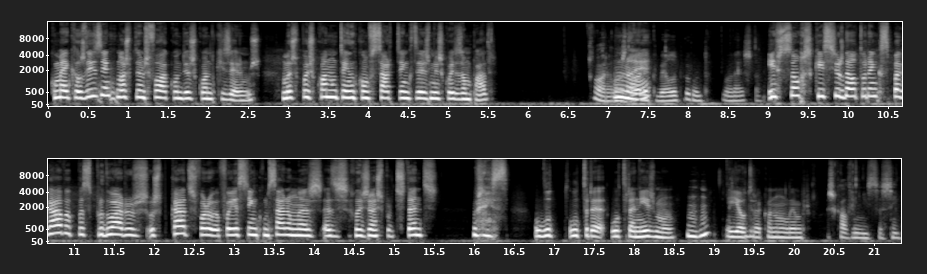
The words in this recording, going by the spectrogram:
como é que eles dizem que nós podemos falar com Deus quando quisermos, mas depois, quando tenho de confessar, tenho que dizer as minhas coisas a um padre. Ora, lá está, é? que bela pergunta. Ora, está. Isto são resquícios da altura em que se pagava para se perdoar os, os pecados. For, foi assim que começaram as, as religiões protestantes. Por isso, ultra, ultranismo uhum. e outra que eu não me lembro. As calvinistas, sim.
